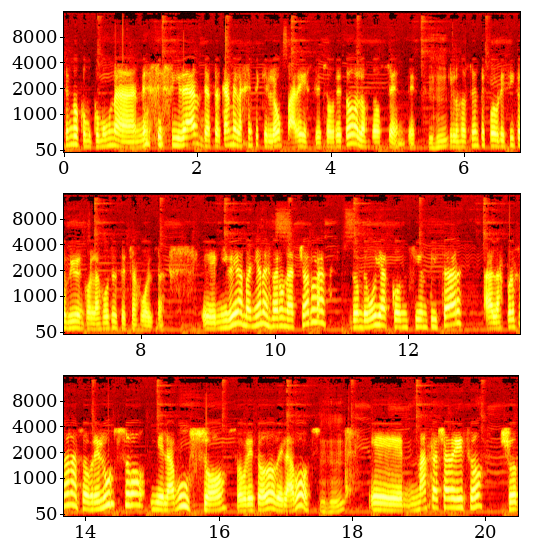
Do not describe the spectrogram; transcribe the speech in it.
Tengo como, como una necesidad de acercarme a la gente que lo padece, sobre todo los docentes, que los docentes pobrecitos viven con las voces hechas bolsas. Eh, mi idea mañana es dar una charla donde voy a concientizar a las personas sobre el uso y el abuso, sobre todo de la voz. Eh, más allá de eso, yo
